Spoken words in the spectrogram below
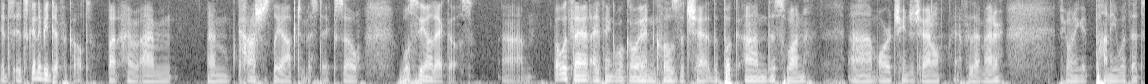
it's it's going to be difficult, but I'm I'm I'm cautiously optimistic. So we'll see how that goes. Um, but with that, I think we'll go ahead and close the chat, the book on this one, um, or change the channel for that matter, if you want to get punny with it.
